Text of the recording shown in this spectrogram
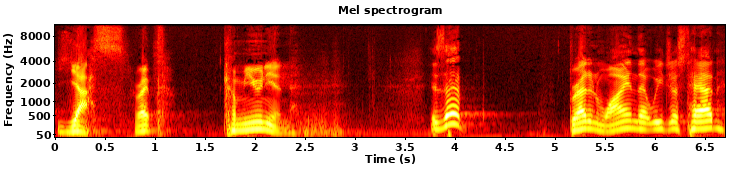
Yes, right? Communion. Is that bread and wine that we just had?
